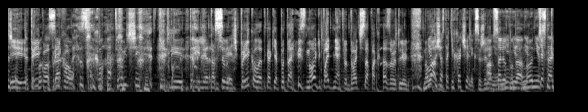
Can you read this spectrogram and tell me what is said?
и был приквел. приквел. захва- захватывающий триллер свечка. приквел это как я пытаюсь ноги поднять, вот два часа показывают люди. Ну Нету сейчас таких качелей, к сожалению. Абсолютно, да. но не техника,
